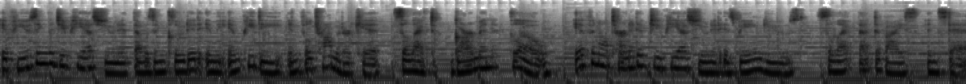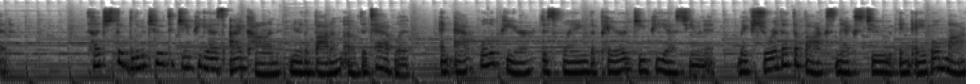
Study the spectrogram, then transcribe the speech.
If using the GPS unit that was included in the MPD infiltrometer kit, select Garmin GLO. If an alternative GPS unit is being used, select that device instead. Touch the Bluetooth GPS icon near the bottom of the tablet. An app will appear displaying the paired GPS unit. Make sure that the box next to Enable Mock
